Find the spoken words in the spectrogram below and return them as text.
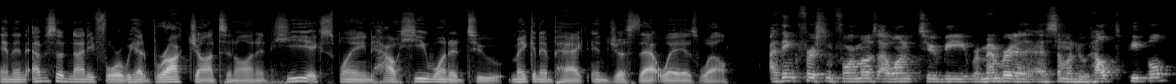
And in episode 94, we had Brock Johnson on, and he explained how he wanted to make an impact in just that way as well. I think first and foremost, I want to be remembered as someone who helped people.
